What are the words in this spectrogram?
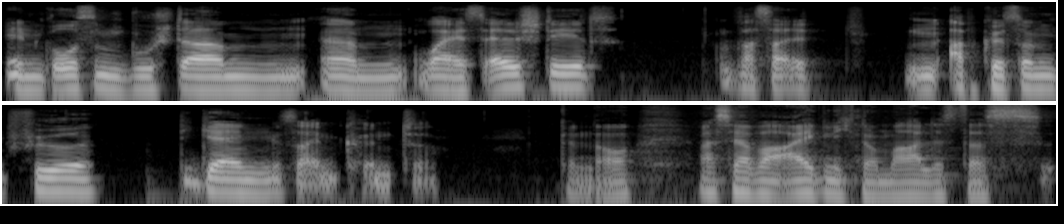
in großen Buchstaben ähm, YSL steht, was halt eine Abkürzung für die Gang sein könnte. Genau. Was ja aber eigentlich normal ist, dass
